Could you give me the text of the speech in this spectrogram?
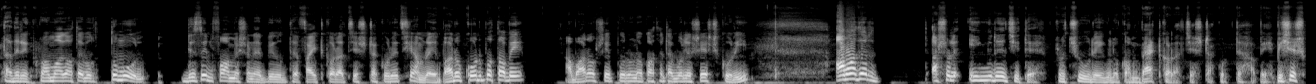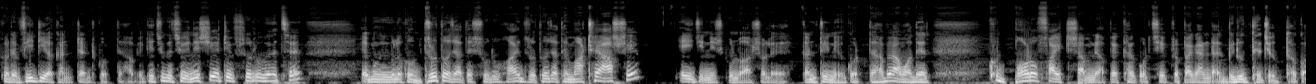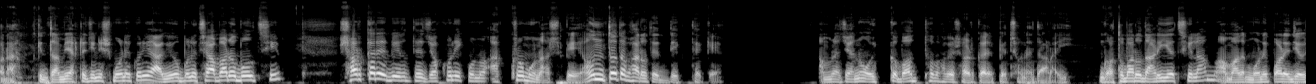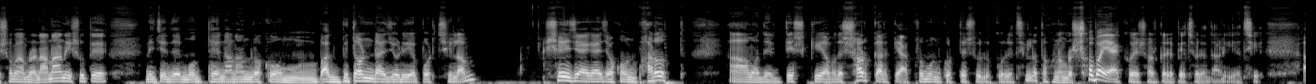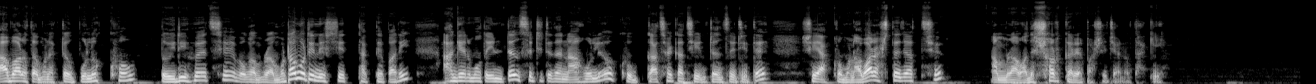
তাদের ক্রমাগত এবং তুমুল ডিসইনফরমেশনের বিরুদ্ধে ফাইট করার চেষ্টা করেছি, আমরা এবারও করব। তবে আবারও সেই পুরনো কথাটা বলে শেষ করি। আমাদের আসলে ইংরেজিতে প্রচুর এগুলো কমব্যাট করার চেষ্টা করতে হবে। বিশেষ করে ভিডিও কন্টেন্ট করতে হবে। কিছু কিছু ইনিশিয়েটিভ শুরু হয়েছে এবং এগুলো খুব দ্রুত যাতে শুরু হয়, দ্রুত যাতে মাঠে আসে। এই জিনিসগুলো আসলে কন্টিনিউ করতে হবে। আমাদের খুব বড় ফাইট সামনে অপেক্ষা করছে প্রোপাগান্ডার বিরুদ্ধে যুদ্ধ করা। কিন্তু আমি একটা জিনিস মনে করি, আগেও বলেছি, আবারও বলছি, সরকারের বিরুদ্ধে যখনই কোনো আক্রমণ আসবে, অন্তত ভারতের দিক থেকে, আমরা যেন ঐক্যবদ্ধভাবে সরকারের পেছনে দাঁড়াই। গতবারও দাঁড়িয়েছিলাম আমাদের মনে পড়ে যে ওই সময় আমরা নানান ইস্যুতে নিজেদের মধ্যে নানান রকম বাগবিতণ্ডায় জড়িয়ে পড়ছিলাম। সেই জায়গায় যখন ভারত আমাদের দেশকে, আমাদের সরকারকে আক্রমণ করতে শুরু করেছিল, তখন আমরা সবাই এক হয়ে সরকারের পেছনে দাঁড়িয়েছি। আবারও তেমন একটা উপলক্ষ তৈরি হয়েছে এবং আমরা মোটামুটি নিশ্চিত থাকতে পারি, আগের মতো ইন্টেন্সিটিতে না হলেও খুব কাছাকাছি ইন্টেন্সিটিতে সেই আক্রমণ আবার আসতে যাচ্ছে। আমরা আমাদের সরকারের পাশে যেন থাকি।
